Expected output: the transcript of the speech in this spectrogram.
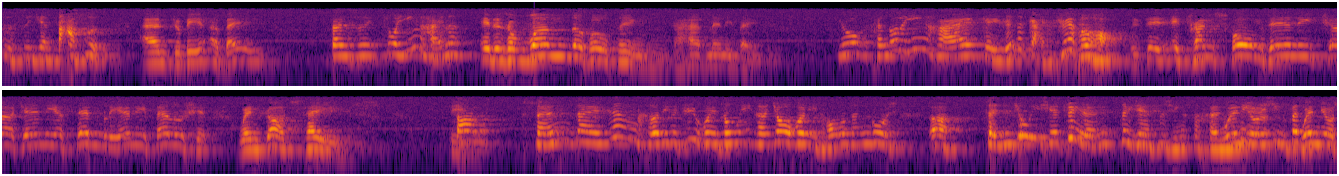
子是一件大事，and to be a babe. 但是做婴孩呢，It is a wonderful thing to have many babies. 有很多的婴孩给人的感觉很好 it transforms any church, any assembly, any fellowship when God saves. 当神在任何的一个聚会中，一个教会里头能够呃拯救一些罪人，这件事情是很 When 令 you're, 人兴奋。when you're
